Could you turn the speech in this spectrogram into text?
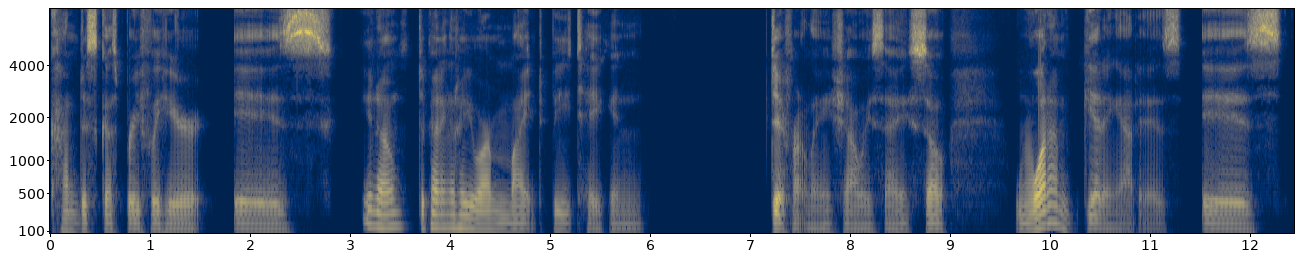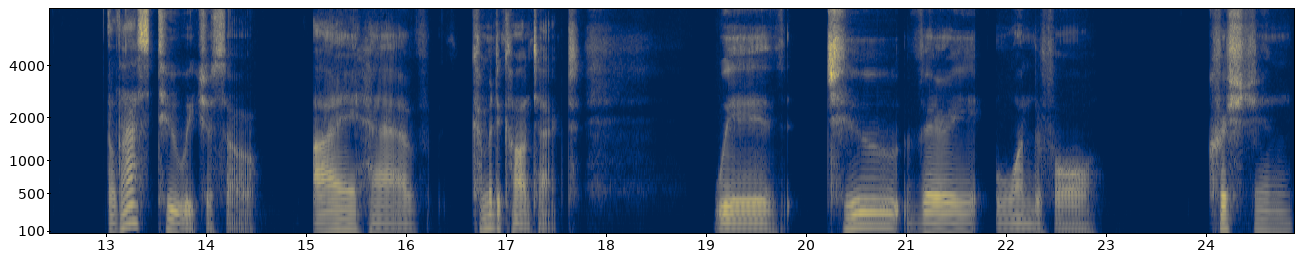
kind of discuss briefly here is, you know, depending on who you are, might be taken differently, shall we say. So, what I'm getting at is is the last two weeks or so, I have come into contact with two very wonderful Christian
